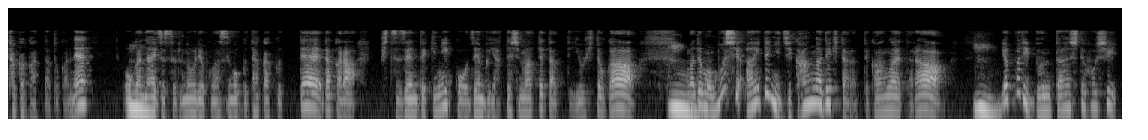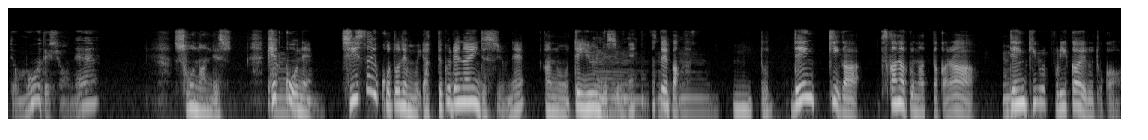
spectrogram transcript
高かったとかね、オーガナイズする能力がすごく高くって、だから必然的にこう全部やってしまってたっていう人が、うん、まあでももし相手に時間ができたらって考えたら、うん、やっぱり分担してほしいって思うでしょうね。そうなんです。結構ね、小さいことでもやってくれないんですよね。あのって言うんですよね。例えば、うんと電気がつかなくなったから、電気を取り替えるとか、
